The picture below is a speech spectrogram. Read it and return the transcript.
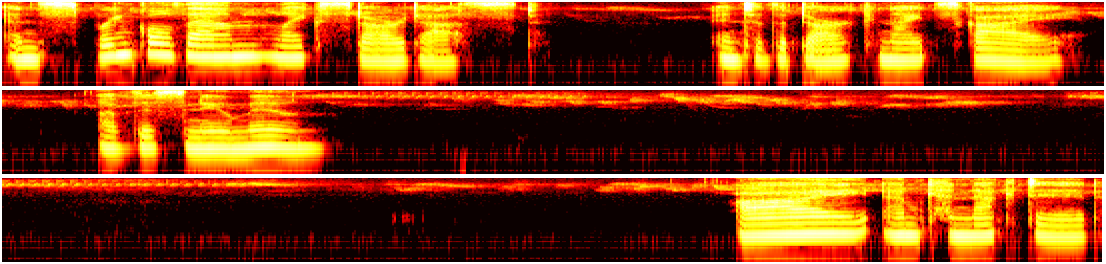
and sprinkle them like stardust into the dark night sky of this new moon. I am connected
